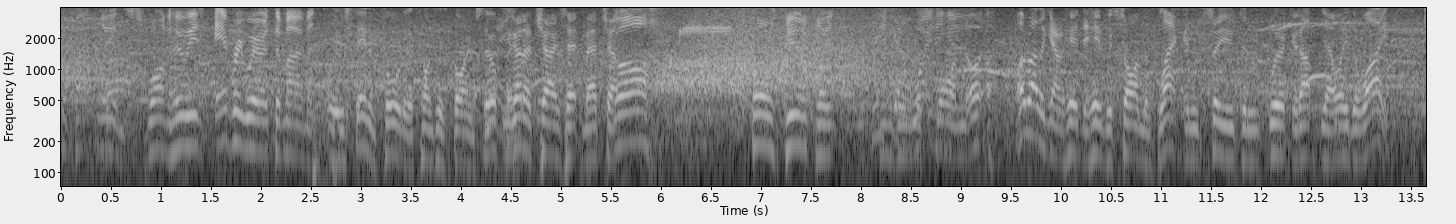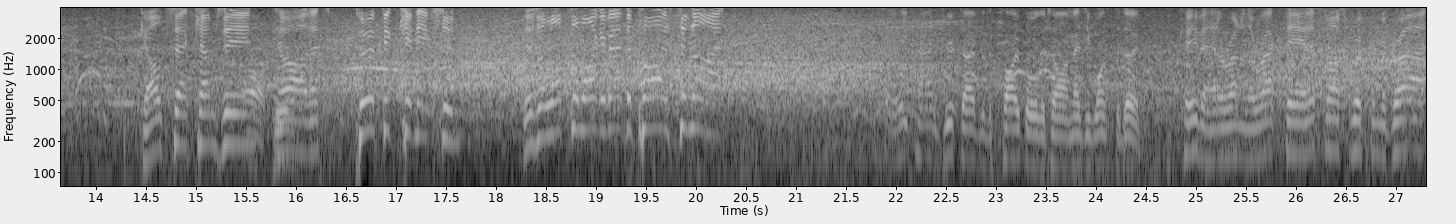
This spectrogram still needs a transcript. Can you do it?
For Buckley and Swan, who is everywhere at the moment. Well, he was standing forward of the contest by himself. You've then. got to change that matchup. Oh, falls beautifully. He's going the Swan. I- I'd rather go head to head with Simon Black and see you can work it up, you know, either way. Goldsack comes in. Oh, Oh, that's perfect connection. There's a lot to like about the Pies tonight. So he can't drift over the Cloke all the time as he wants to do. Kiva had a run in the ruck there. That's nice work from McGrath.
